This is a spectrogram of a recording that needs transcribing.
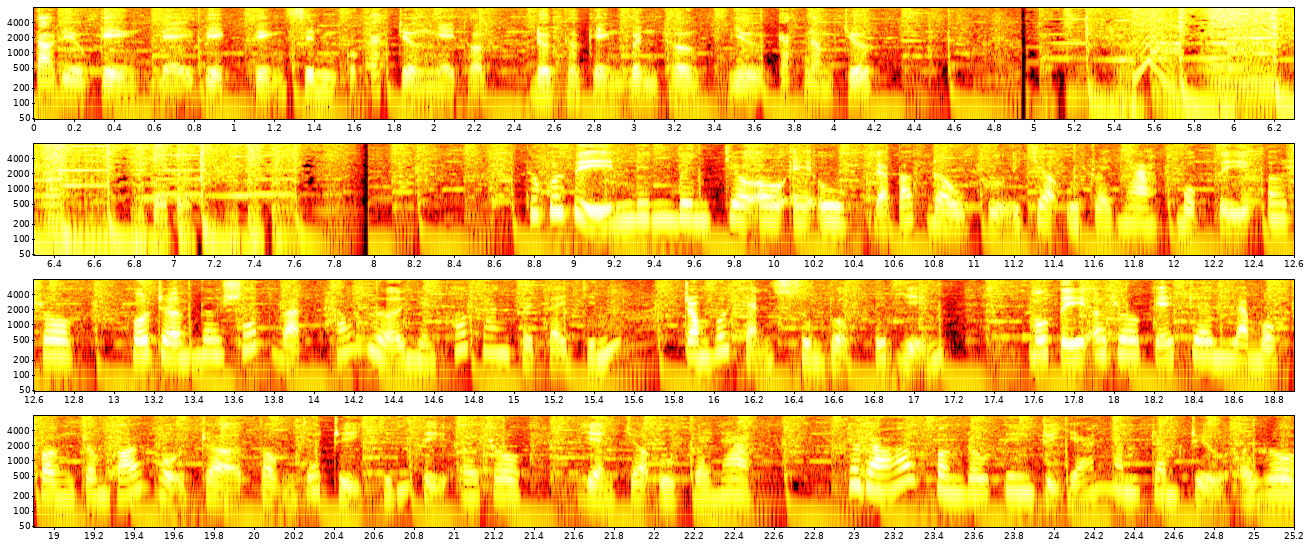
tạo điều kiện để việc tuyển sinh của các trường nghệ thuật được thực hiện bình thường như các năm trước. Thưa quý vị, Liên minh châu Âu EU đã bắt đầu gửi cho Ukraine 1 tỷ euro hỗ trợ ngân sách và tháo gỡ những khó khăn về tài chính trong bối cảnh xung đột tiếp diễn. 1 tỷ euro kể trên là một phần trong gói hỗ trợ tổng giá trị 9 tỷ euro dành cho Ukraine. Theo đó, phần đầu tiên trị giá 500 triệu euro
